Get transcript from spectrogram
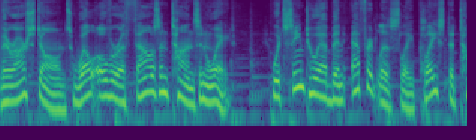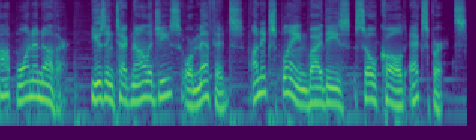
there are stones well over a thousand tons in weight, which seem to have been effortlessly placed atop one another, using technologies or methods unexplained by these so-called experts.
